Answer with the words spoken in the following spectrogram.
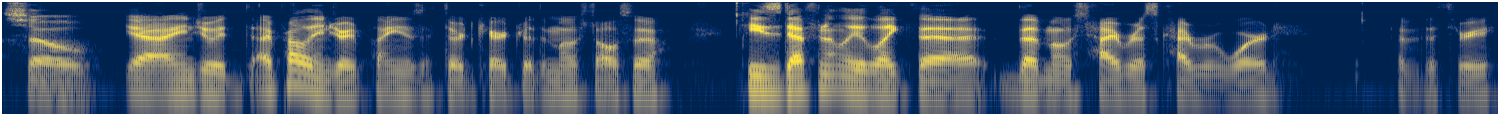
So yeah, I enjoyed. I probably enjoyed playing as a third character the most. Also, he's definitely like the the most high risk, high reward of the three,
